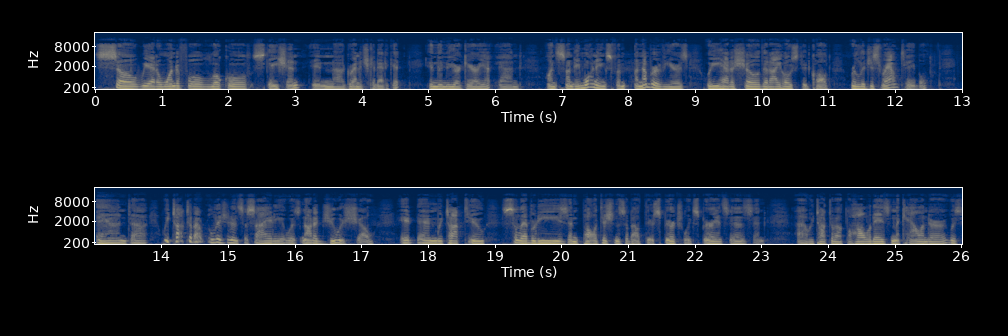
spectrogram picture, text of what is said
So we had a wonderful local station in uh, Greenwich, Connecticut, in the New York area, and on Sunday mornings for a number of years, we had a show that I hosted called Religious Roundtable, and uh, we talked about religion and society. It was not a Jewish show. It, and we talked to celebrities and politicians about their spiritual experiences, and uh, we talked about the holidays and the calendar. It was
